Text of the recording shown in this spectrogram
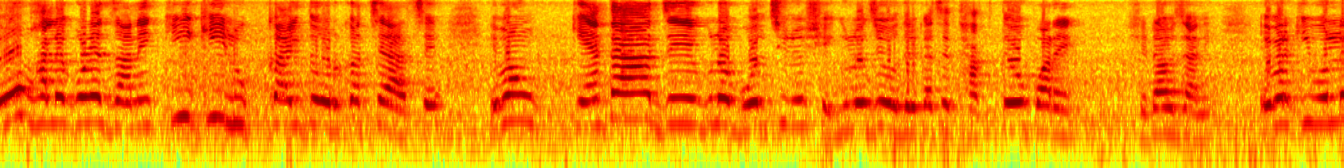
ও ভালো করে জানে কি কি লুক্কায়িত ওর কাছে আছে এবং কেঁতা যেগুলো বলছিল সেগুলো যে ওদের কাছে থাকতেও পারে, সেটাও জানি। এবার কি বলল,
